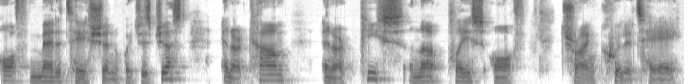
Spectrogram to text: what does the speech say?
of meditation, which is just inner calm, inner peace, and that place of tranquility.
